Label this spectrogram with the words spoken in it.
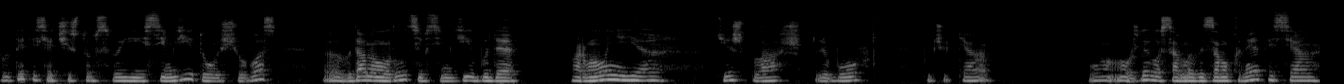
крутитися чисто в своїй сім'ї, тому що у вас е, в даному році в сім'ї буде гармонія, тіж, плаш, любов, почуття. І, можливо, саме ви замкнетеся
